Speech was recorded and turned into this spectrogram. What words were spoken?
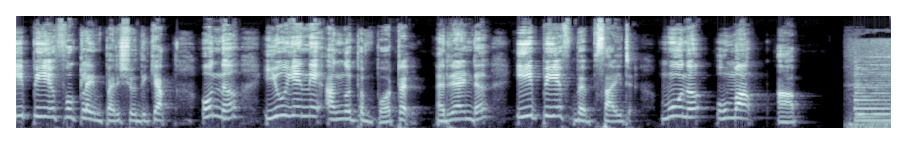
E P F O claim പരിശോധിക്കാം. ഒന്ന് യു എൻ എ അംഗത്വം പോർട്ടൽ. രണ്ട് ഇ പി എഫ് വെബ്സൈറ്റ് മൂന്ന് ഉമാ ആപ്പ്.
